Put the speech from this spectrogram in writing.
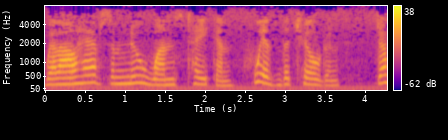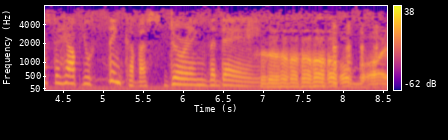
Well, I'll have some new ones taken with the children, just to help you think of us during the day. oh, boy.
